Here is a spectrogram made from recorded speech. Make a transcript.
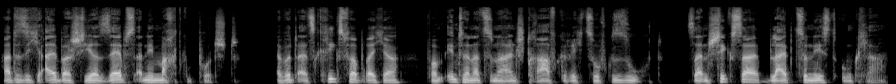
hatte sich al-Bashir selbst an die Macht geputscht. Er wird als Kriegsverbrecher vom Internationalen Strafgerichtshof gesucht. Sein Schicksal bleibt zunächst unklar.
